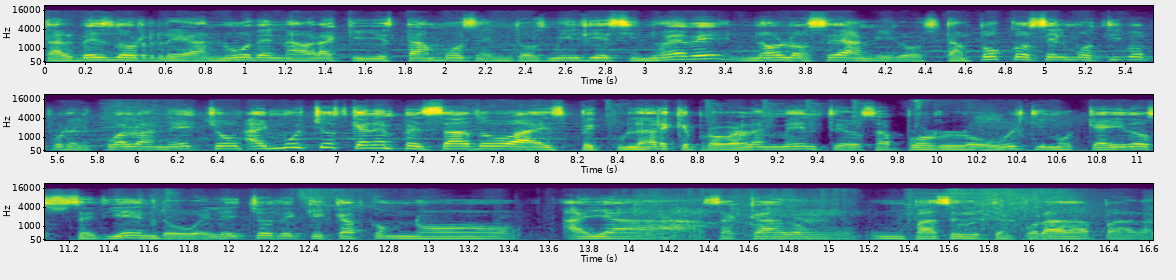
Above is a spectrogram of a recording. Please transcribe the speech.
Tal vez lo reanuden ahora que ya estamos en 2019, no lo sé amigos. Tampoco sé el motivo por el cual lo han hecho. Hay muchos que han empezado a especular que probablemente, o sea, por lo último que ha ido sucediendo, el hecho de que Capcom no haya sacado un, pase de temporada para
